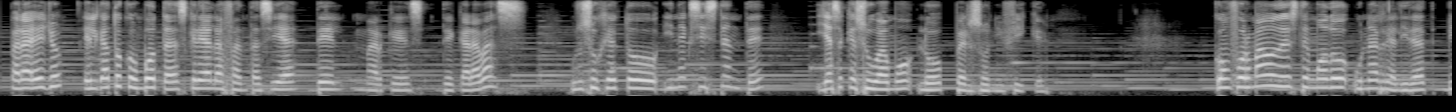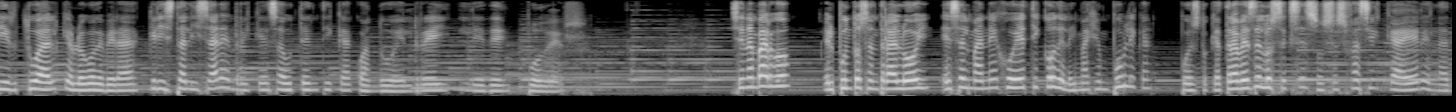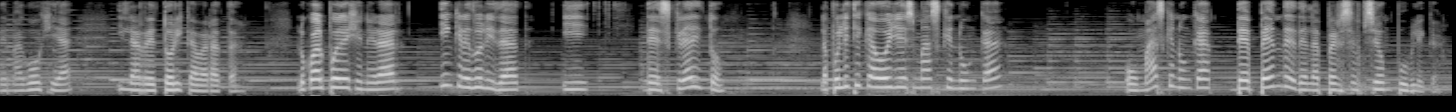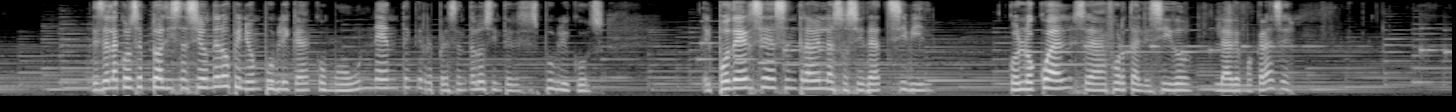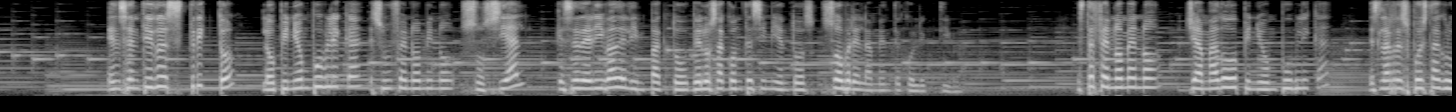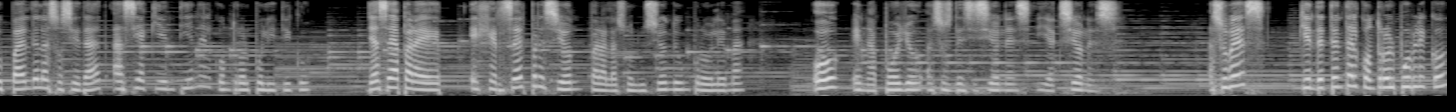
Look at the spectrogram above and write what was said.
Para ello, el gato con botas crea la fantasía del marqués de Carabás, un sujeto inexistente y hace que su amo lo personifique. Conformado de este modo una realidad virtual que luego deberá cristalizar en riqueza auténtica cuando el rey le dé poder. Sin embargo, el punto central hoy es el manejo ético de la imagen pública, puesto que a través de los excesos es fácil caer en la demagogia y la retórica barata, lo cual puede generar incredulidad y descrédito. La política hoy es más que nunca, o más que nunca, depende de la percepción pública. Desde la conceptualización de la opinión pública como un ente que representa los intereses públicos, el poder se ha centrado en la sociedad civil, con lo cual se ha fortalecido la democracia. En sentido estricto, la opinión pública es un fenómeno social que se deriva del impacto de los acontecimientos sobre la mente colectiva. Este fenómeno, llamado opinión pública, es la respuesta grupal de la sociedad hacia quien tiene el control político, ya sea para e-, ejercer presión para la solución de un problema o en apoyo a sus decisiones y acciones. A su vez, quien detenta el control público,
